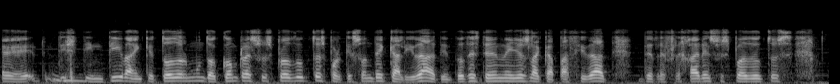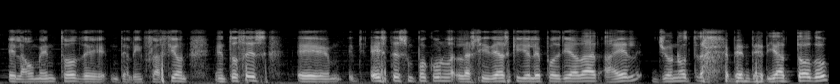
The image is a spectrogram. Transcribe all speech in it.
eh, distintiva en que todo el mundo compra sus productos porque son de calidad entonces tienen ellos la capacidad de reflejar en sus productos el aumento de, la inflación. Entonces, eh, estas es un poco las ideas que yo le podría dar a él. Yo no vendería todo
